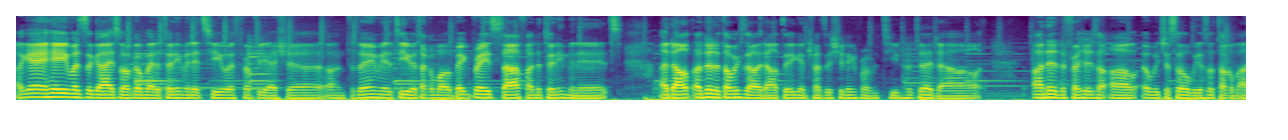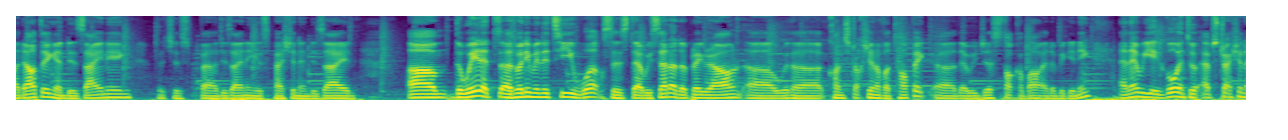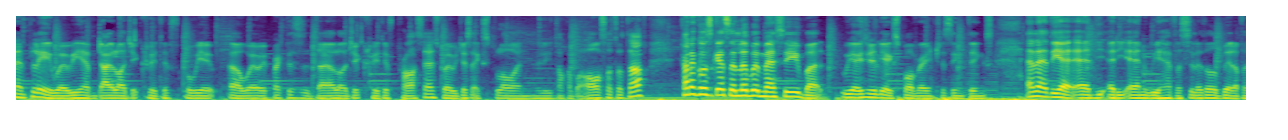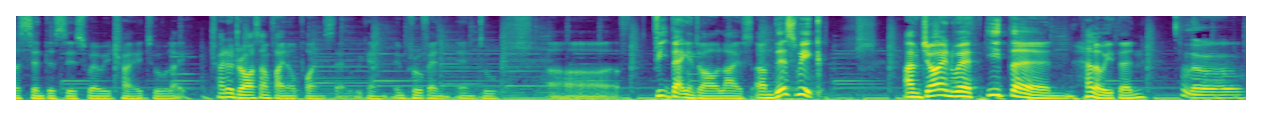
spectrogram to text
Okay, hey, what's up, guys? Welcome back to 20 Minute Tea with Asher. On 20 Minute Tea, we talk about big brain stuff under 20 minutes. Adult under the topics of adulting and transitioning from teenhood to adult. Under the freshers, uh, which also we also talk about adulting and designing, which is uh, designing is passion and design. Um, the way that uh, 20 Minute Tea works is that we set up the playground uh, with a construction of a topic uh, that we just talked about at the beginning, and then we go into abstraction and play, where we have dialogic creative, where we, uh, where we practice the dialogic creative process, where we just explore and really talk about all sorts of stuff. Kind of goes gets a little bit messy, but we actually explore very interesting things. And at the at the, at the end, we have a little bit of a synthesis where we try to like try to draw some final points that we can improve and to uh, feedback into our lives. Um, this week. I'm joined with Ethan. Hello, Ethan. Hello.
